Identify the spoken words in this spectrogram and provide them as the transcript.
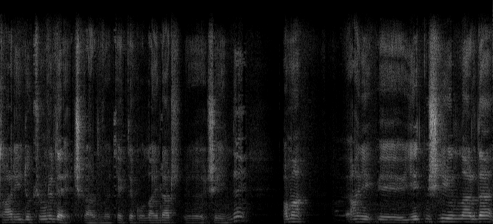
tarihi dökümünü de çıkardım böyle tek tek olaylar e, şeyinde. Ama hani e, 70'li yıllarda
